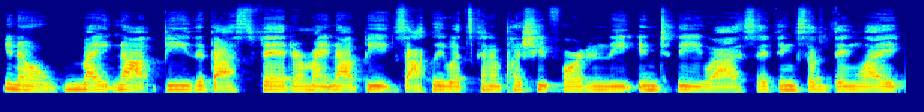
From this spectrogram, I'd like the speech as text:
you know, might not be the best fit or might not be exactly what's going to push you forward in the into the US. I think something like,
